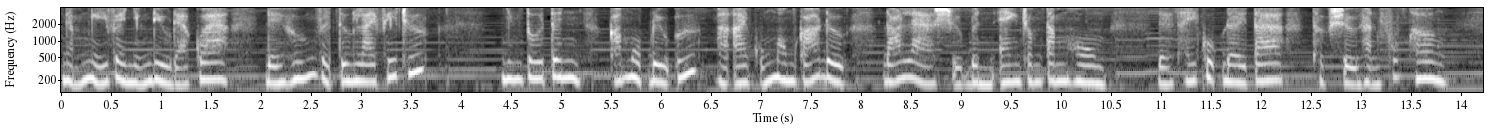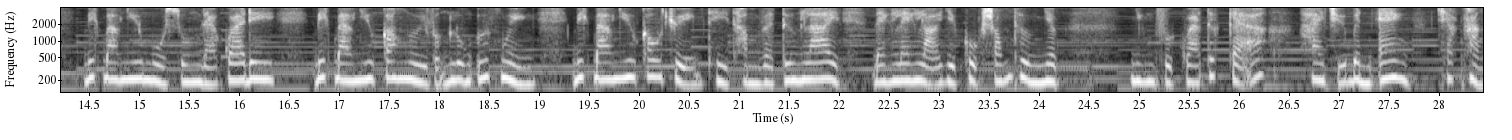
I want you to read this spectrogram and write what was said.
ngẫm nghĩ về những điều đã qua để hướng về tương lai phía trước. Nhưng tôi tin có một điều ước mà ai cũng mong có được, đó là sự bình an trong tâm hồn để thấy cuộc đời ta thực sự hạnh phúc hơn. Biết bao nhiêu mùa xuân đã qua đi, biết bao nhiêu con người vẫn luôn ước nguyện, biết bao nhiêu câu chuyện thì thầm về tương lai đang len lỏi giữa cuộc sống thường nhật. Nhưng vượt qua tất cả, hai chữ bình an chắc hẳn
